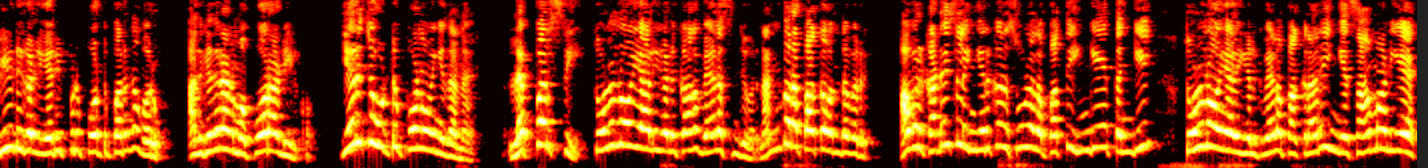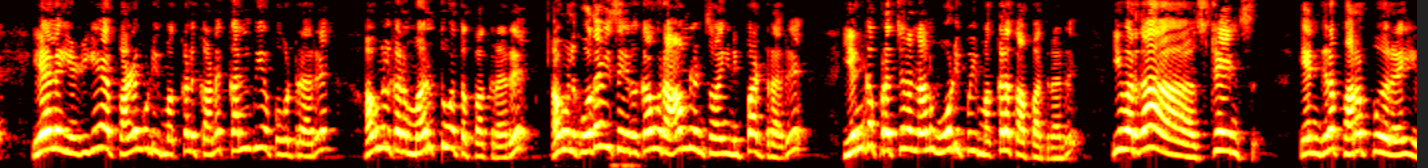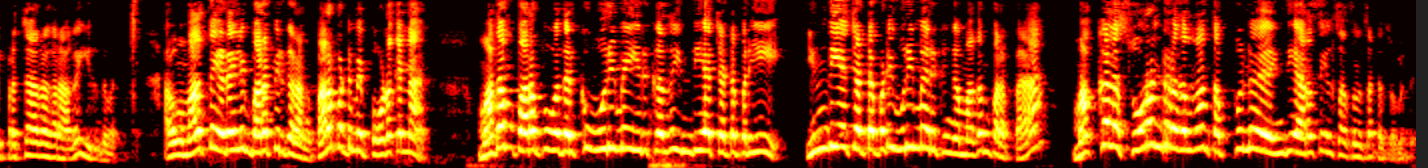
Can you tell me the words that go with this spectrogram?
வீடுகள் எரிப்புன்னு போட்டு பாருங்க வரும். அதுக்கு எதிராக நம்ம போராடி இருக்கோம். எரிச்சு விட்டு போனவங்க தானே? லெப்பர்சி தொழுநோயாளிகளுக்காக வேலை செஞ்சவர் நண்பரை பார்க்க வந்தவர். அவர் கடைசியில் இங்க இருக்கிற சூழலை பார்த்து இங்கேயே தங்கி தொழுநோயாளிகளுக்கு வேலை பார்க்கறாரு. இங்கே சாமானிய ஏழை எளிய பழங்குடி மக்களுக்கான கல்வியை புகட்டுறாரு. அவங்களுக்கான மருத்துவத்தை பாக்குறாரு. அவங்களுக்கு உதவி செய்யறதுக்காக ஒரு ஆம்புலன்ஸ் வாங்கி நிப்பாட்டுறாரு. எங்க பிரச்சனைனாலும் ஓடி போய் மக்களை காப்பாத்துறாரு. இவர் தான் ஸ்டேன்ஸ் என்கிற பரப்புரை பிரச்சாரகராக இருந்தவர். அவங்க மதத்தை இடையிலையும் பரப்பியிருக்கிறாங்க. பரப்பட்டுமே இப்போ உனக்கு என்ன? மதம் பரப்புவதற்கு உரிமை இருக்கிறது இந்தியா சட்டப்படி. இந்திய சட்டப்படி உரிமை இருக்குங்க மதம் பரப்ப. மக்களை சுரண்டுறதுல தான் தப்புன்னு இந்திய அரசியல் சாசன சட்டம் சொல்லுது.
